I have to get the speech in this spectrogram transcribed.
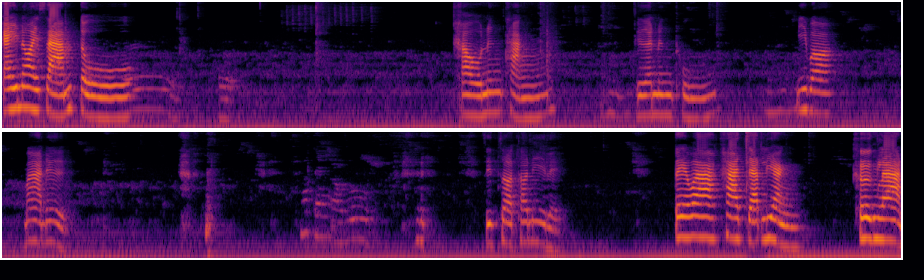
ไก่น้อยสามตัวเขาวหนึ่งถัง เกลือหนึ่งถุง มีบอมาเด้อมาแต่งเอาลูกสินสอดเท่านี้เลย แต่ว่าค่าจัดเลี้ยงเครื่องล้าน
